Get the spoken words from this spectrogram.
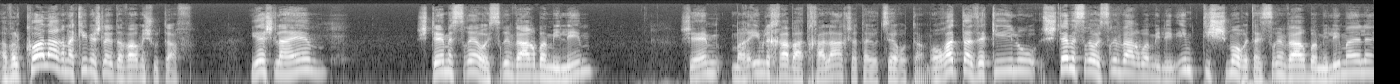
אבל כל הארנקים יש להם דבר משותף. יש להם 12 או 24 מילים שהם מראים לך בהתחלה כשאתה יוצר אותם. הורדת זה כאילו 12 או 24 מילים. אם תשמור את ה-24 מילים האלה,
